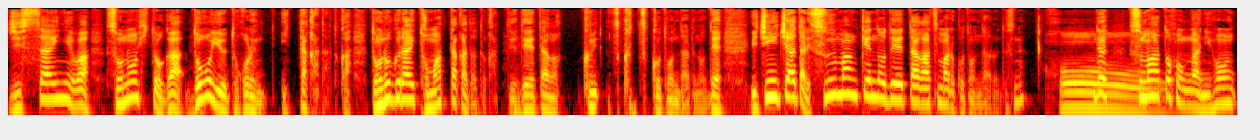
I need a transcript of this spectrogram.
実際にはその人がどういうところに行ったかだとか、どのぐらい止まったかだとかっていうデータがくくっつくことになるので、1日あたり数万件のデータが集まることになるんですね。で、スマートフォンが日本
